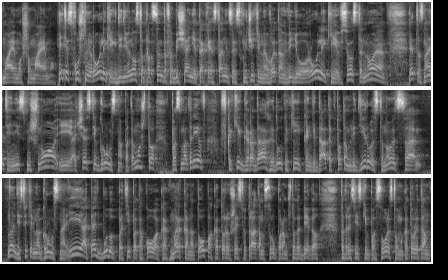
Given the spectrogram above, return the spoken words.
маемо, что маемо. Эти скучные ролики, где 90% обещаний так и останется исключительно в этом видеоролике, все остальное, это, знаете, не смешно и отчасти грустно, потому что, посмотрев, в каких городах идут какие кандидаты, кто там лидирует, становится ну, действительно грустно. И опять будут по типу такого, как мэр Конотопа, который в 6 утра там с рупором что-то бегал под российским посольством, который там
